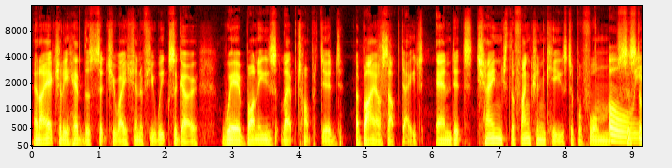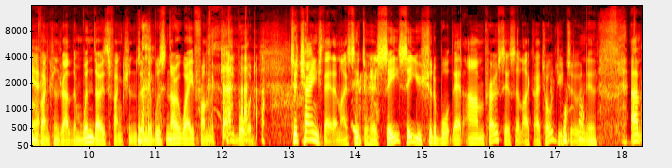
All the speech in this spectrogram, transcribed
And I actually had this situation a few weeks ago where Bonnie's laptop did a BIOS update and it changed the function keys to perform Oh, system yeah. functions rather than Windows functions. And there was no way from the keyboard to change that. And I said to her, see, see, you should have bought that ARM processor like I told you to. And, uh, um,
